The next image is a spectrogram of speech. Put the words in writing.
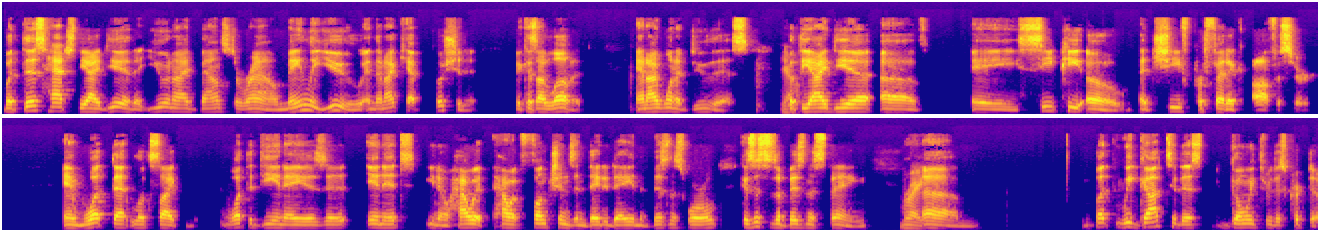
But this hatched the idea that you and I bounced around, mainly you, and then I kept pushing it because I love it and I want to do this. Yeah. But the idea of a CPO, a chief prophetic officer, and what that looks like what the dna is in it you know how it how it functions in day to day in the business world because this is a business thing right um but we got to this going through this crypto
